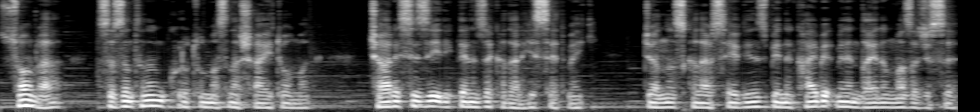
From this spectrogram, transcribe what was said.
Sonra sızıntının kurutulmasına şahit olmak, çaresizliği iliklerinize kadar hissetmek, canınız kadar sevdiğiniz birini kaybetmenin dayanılmaz acısı,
